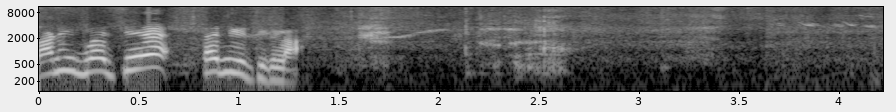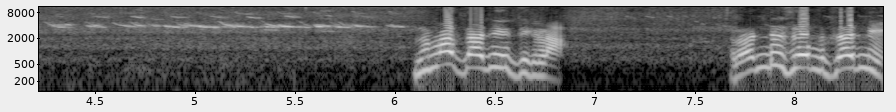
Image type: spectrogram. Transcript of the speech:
வணங்கி போச்சு. தண்ணி ஊற்றிக்கலாம் சும்மா தண்ணி ஊற்றிக்கலாம் ரெண்டு சேம்பு தண்ணி.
